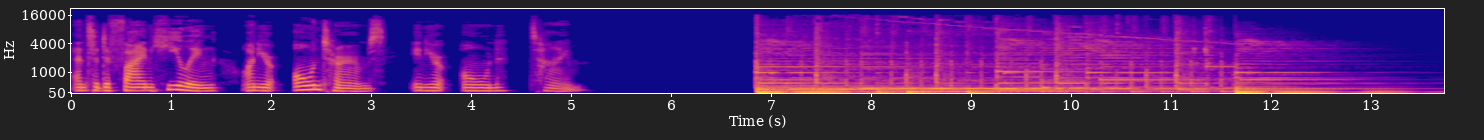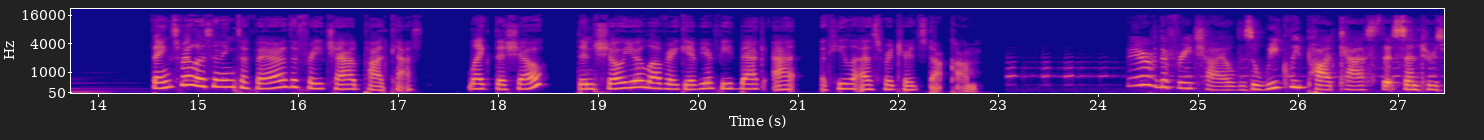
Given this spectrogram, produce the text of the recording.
and to define healing on your own terms in your own time. Thanks for listening to Fare of the Free Child podcast. Like the show? Then show your love or give your feedback at akilahsrichards.com. Fare of the Free Child is a weekly podcast that centers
